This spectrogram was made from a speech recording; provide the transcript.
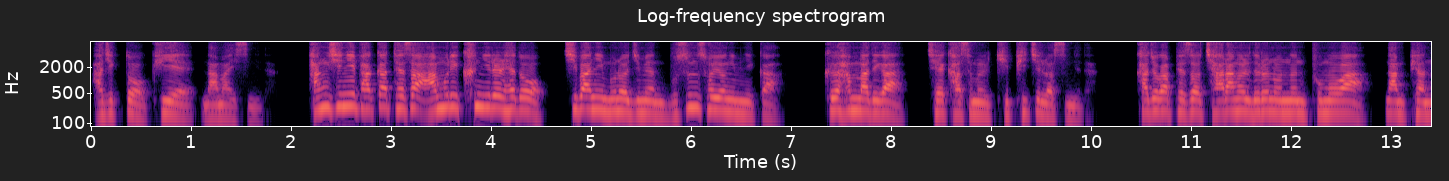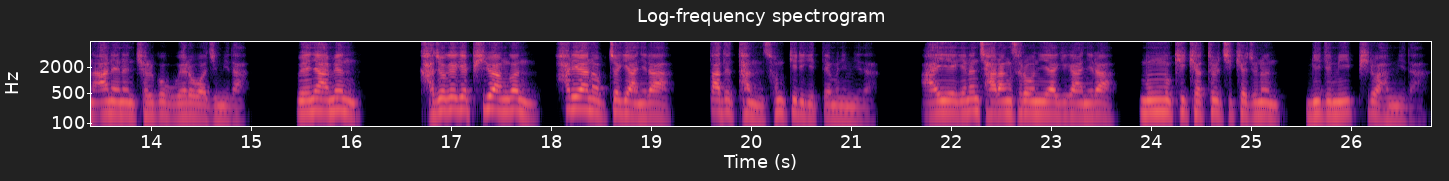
아직도 귀에 남아 있습니다. 당신이 바깥에서 아무리 큰 일을 해도 집안이 무너지면 무슨 소용입니까? 그 한마디가 제 가슴을 깊이 찔렀습니다. 가족 앞에서 자랑을 늘어놓는 부모와 남편, 아내는 결국 외로워집니다. 왜냐하면 가족에게 필요한 건 화려한 업적이 아니라 따뜻한 손길이기 때문입니다. 아이에게는 자랑스러운 이야기가 아니라 묵묵히 곁을 지켜주는 믿음이 필요합니다.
